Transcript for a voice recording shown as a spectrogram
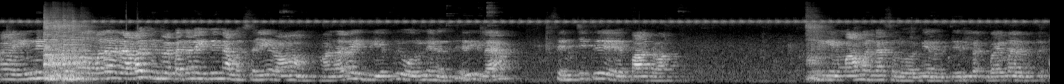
ஆஹ் இன்னைக்கு முதல்ல ரவை கிண்டுற கதை இதையும் நம்ம செய்கிறோம் அதனால் இது எப்படி வரும்னு எனக்கு தெரியல. செஞ்சுட்டு பார்க்கலாம். நீங்கள் மாமன் மாமா என்ன சொல்லுவாருன்னு எனக்கு தெரியல. பயமாக இருக்குது.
